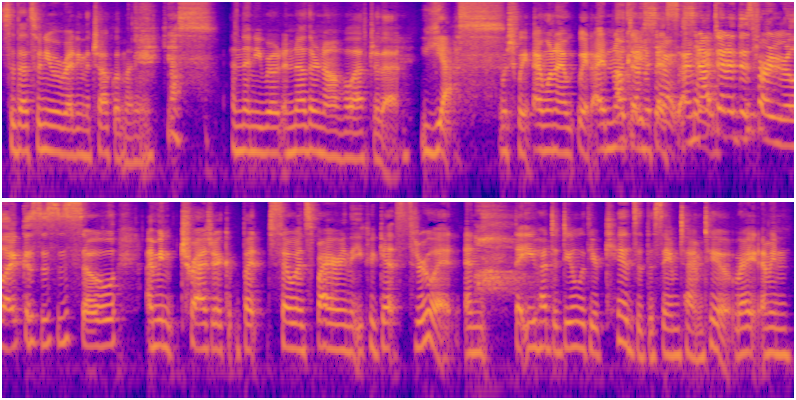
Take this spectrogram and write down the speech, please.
So that's when you were writing The Chocolate Money. Yes. And then you wrote another novel after that. Yes. Which wait, I want to wait. I'm not Okay, done with sorry, this. I'm sorry. not done with this part of your life because this is so. I mean, tragic, but so inspiring that you could get through it, and that you had to deal with your kids at the same time too, right? I mean,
